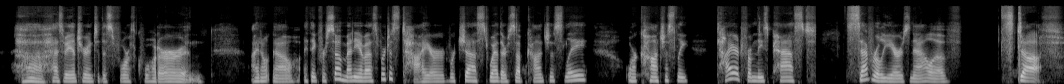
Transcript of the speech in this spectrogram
As we enter into this fourth quarter and I don't know. I think for so many of us, we're just tired. We're just, whether subconsciously or consciously, tired from these past several years now of stuff.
